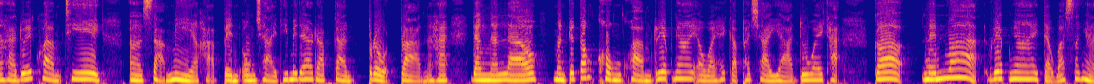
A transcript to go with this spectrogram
นะคะ ด้วยความที่สามีอะค่ะเป็นองค์ชายที่ไม่ได้รับการโปรดปรานนะคะ ดังนั้นแล้วมันก็ต้องคงความเรียบง่ายเอาไว้ให้กับพระชายาด้วยค่ะ ก็ เน้นว่าเรียบง่ายแต่ว่าสง่า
